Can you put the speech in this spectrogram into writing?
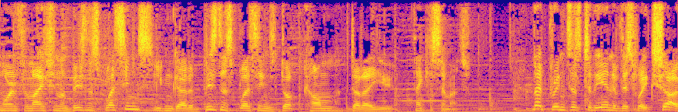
more information on business blessings, you can go to businessblessings.com.au. Thank you so much. That brings us to the end of this week's show.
